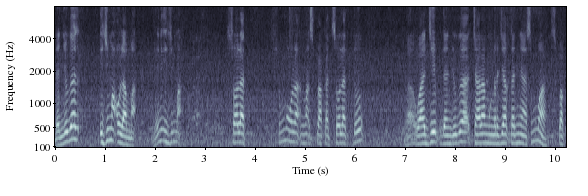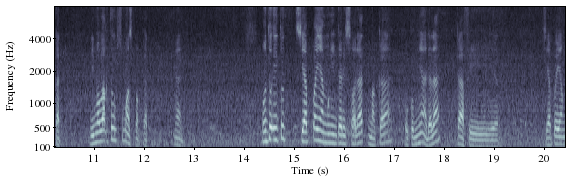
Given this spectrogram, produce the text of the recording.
Dan juga Ijma' ulama Ini ijma' Solat semua ulama sepakat solat tu ya, wajib dan juga cara mengerjakannya semua sepakat. Lima waktu semua sepakat. Kan? Untuk itu siapa yang mengingkari solat maka hukumnya adalah kafir. Siapa yang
